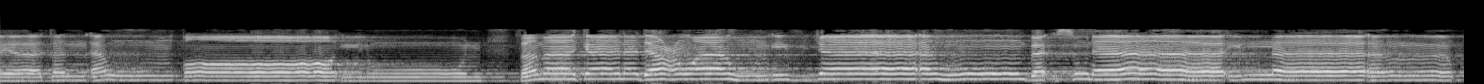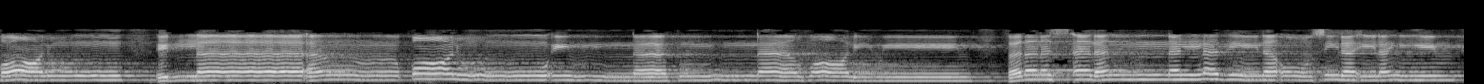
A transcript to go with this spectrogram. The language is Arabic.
بياتا أو قائلون فما كان دعواهم إذ جاءهم بأسنا إلا أن قالوا إلا أن قالوا إنا كنا ظالمين فلنسألن الذين أرسل إليهم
